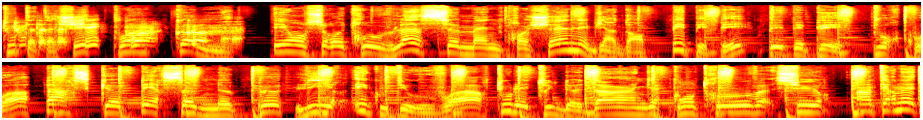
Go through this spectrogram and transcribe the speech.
tout attaché.com. Et on se retrouve la semaine prochaine, eh bien dans PPP. PPP, pourquoi? Parce que personne ne peut lire, écouter ou voir tous les trucs de dingue trouve sur Internet.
